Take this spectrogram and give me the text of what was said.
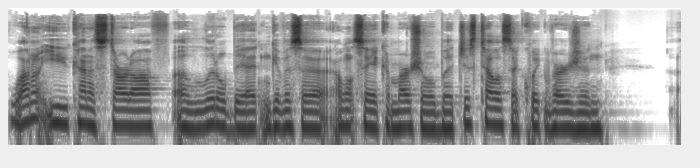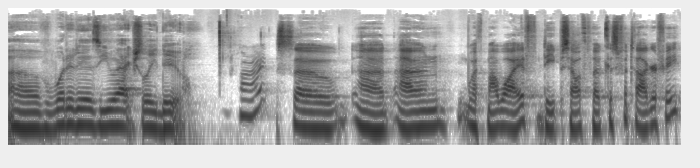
why don't you kind of start off a little bit and give us a, I won't say a commercial, but just tell us a quick version of what it is you actually do. All right. So uh, I own with my wife Deep South Focus Photography,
